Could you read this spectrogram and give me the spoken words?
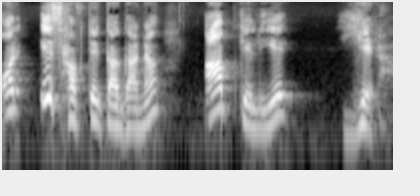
और इस हफ़्ते का गाना आपके लिए ये रहा।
